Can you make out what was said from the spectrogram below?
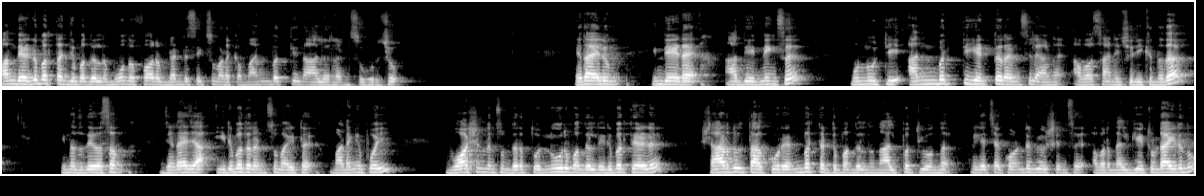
പന്ത് എഴുപത്തഞ്ച് പന്തിൽ നിന്ന് മൂന്ന് ഫോറും രണ്ട് സിക്സും അടക്കം അൻപത്തിനാല് റൺസ് കുറിച്ചു. ഏതായാലും ഇന്ത്യയുടെ ആദ്യ ഇന്നിങ്സ് മുന്നൂറ്റി അൻപത്തി എട്ട് റൺസിലാണ് അവസാനിച്ചിരിക്കുന്നത്. ഇന്നത്തെ ദിവസം ജഡേജ ഇരുപത് റൺസുമായിട്ട് മടങ്ങിപ്പോയി. വാഷിംഗ്ടൺ സുന്ദർ തൊണ്ണൂറ് പന്തിൽ നിന്ന് ഇരുപത്തേഴ് ഷാർദുൽ താക്കൂർ എൺപത്തെട്ട് പന്തിൽ നിന്ന് നാൽപ്പത്തി ഒന്ന് മികച്ച കോൺട്രിബ്യൂഷൻസ് അവർ നൽകിയിട്ടുണ്ടായിരുന്നു.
